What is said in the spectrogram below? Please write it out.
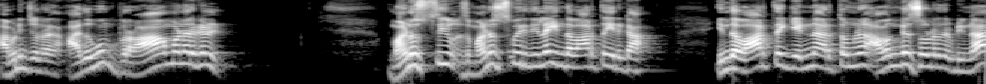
அப்படின்னு சொல்கிறாங்க அதுவும் பிராமணர்கள். மனுஸ்மி மனுஸ்மிருதியில் இந்த வார்த்தை இருக்கான் இந்த வார்த்தைக்கு என்ன அர்த்தம்னு அவங்க சொல்கிறது அப்படின்னா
